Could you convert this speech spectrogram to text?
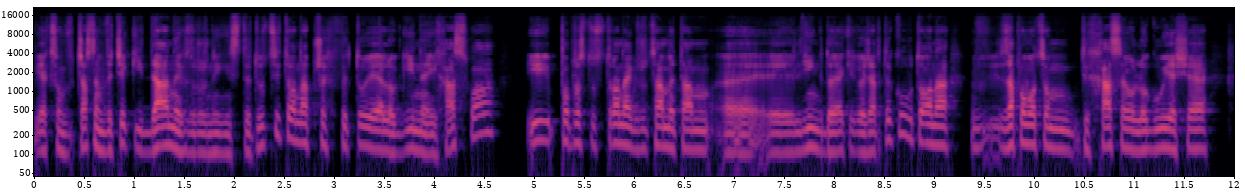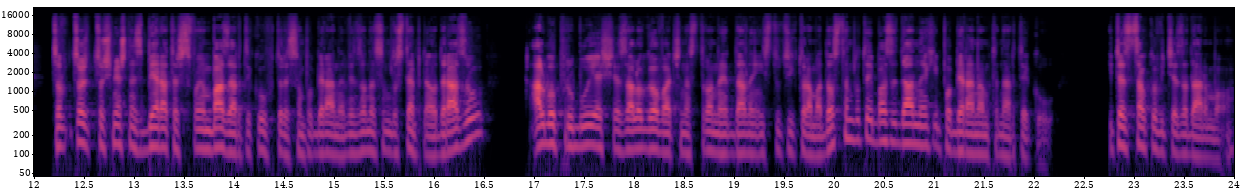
jak są czasem wycieki danych z różnych instytucji, to ona przechwytuje loginy i hasła i po prostu strona, jak wrzucamy tam e, link do jakiegoś artykułu, to ona za pomocą tych haseł loguje się. Co, co, co śmieszne, zbiera też swoją bazę artykułów, które są pobierane, więc one są dostępne od razu albo próbuje się zalogować na stronę danej instytucji, która ma dostęp do tej bazy danych i pobiera nam ten artykuł. I to jest całkowicie za darmo.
